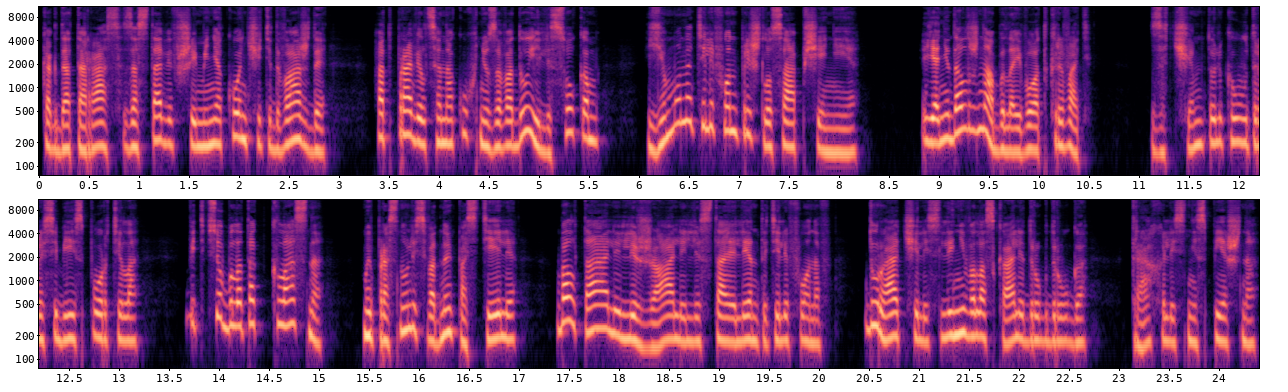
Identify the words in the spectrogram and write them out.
когда Тарас, заставивший меня кончить дважды, отправился на кухню за водой или соком, ему на телефон пришло сообщение. Я не должна была его открывать. Зачем только утро себе испортила? Ведь все было так классно. Мы проснулись в одной постели, болтали, лежали, листая ленты телефонов, дурачились, лениво ласкали друг друга, трахались неспешно.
